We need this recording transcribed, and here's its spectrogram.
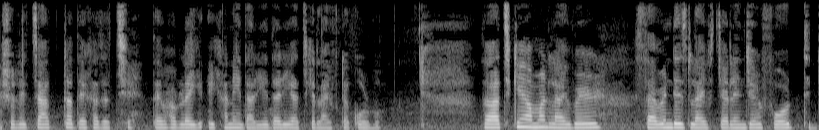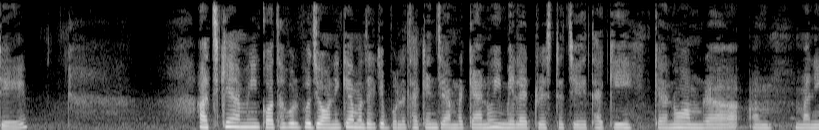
আসলে চাঁদটা দেখা যাচ্ছে, তাই ভাবলাম এখানেই দাঁড়িয়ে দাঁড়িয়ে আজকে লাইভটা করব। তো আজকে আমার লাইভের সেভেন ডেজ লাইফ চ্যালেঞ্জের ফোর্থ ডে আজকে আমি কথা বলব যে অনেকে আমাদেরকে বলে থাকেন যে আমরা কেন ইমেল অ্যাড্রেসটা চেয়ে থাকি, কেন আমরা মানে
